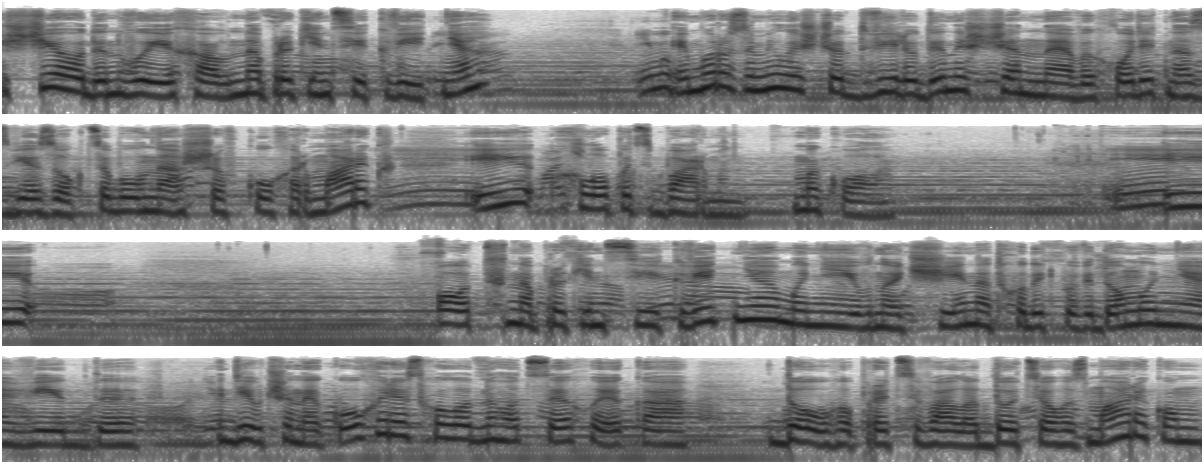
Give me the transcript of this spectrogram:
Ще один виїхав наприкінці квітня. І ми розуміли, що дві людини ще не виходять на зв'язок. Це був наш шеф-кухар Марик і хлопець-бармен Микола. І от наприкінці квітня мені вночі надходить повідомлення від дівчини-кухаря з холодного цеху, яка довго працювала до цього з Мариком,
